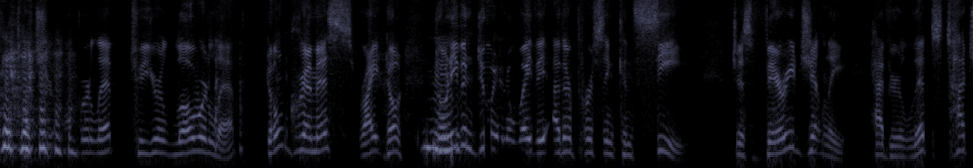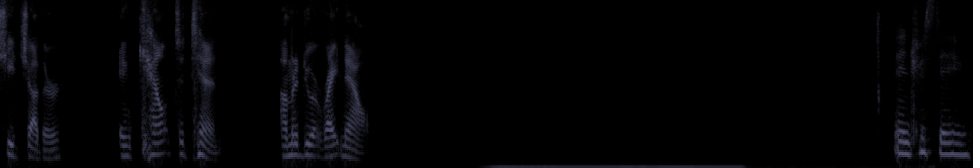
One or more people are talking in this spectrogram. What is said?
touch your upper lip to your lower lip. Don't grimace, right? Don't mm-hmm. don't even do it in a way the other person can see. Just very gently have your lips touch each other and count to 10. I'm going to do it right now. Interesting.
